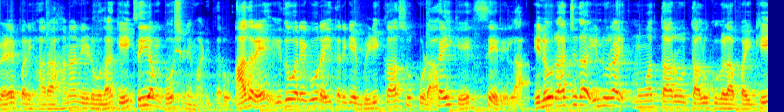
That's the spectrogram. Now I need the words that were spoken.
ಬೆಳೆ ಪರಿಹಾರ ಹಣ ನೀಡುವುದಾಗಿ ಸಿಎಂ ಘೋಷಣೆ ಮಾಡಿದ್ದರು. ಆದರೆ ಇದುವರೆಗೂ ರೈತರಿಗೆ ಬಿಡಿಕಾಸು ಕೂಡ ಕೈಗೆ ಸೇರಿಲ್ಲ. ಇನ್ನು ರಾಜ್ಯದ ಇನ್ನೂರ ಮೂವತ್ತಾರು ತಾಲೂಕುಗಳ ಪೈಕಿ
